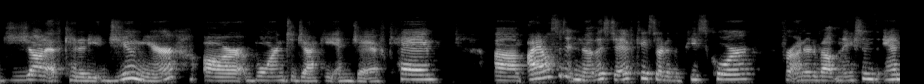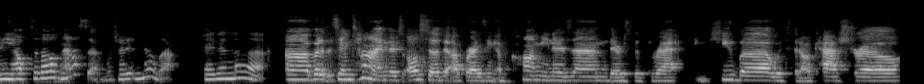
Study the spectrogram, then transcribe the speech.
John F. Kennedy Jr. are born to Jackie and JFK. Um, I also didn't know this. JFK started the Peace Corps for underdeveloped nations, and he helped develop NASA, which I didn't know that. I didn't know that. Uh, but at the same time, there's also the uprising of communism. There's the threat in Cuba with Fidel Castro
